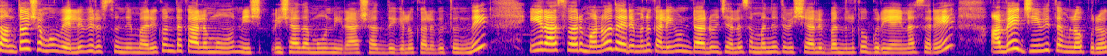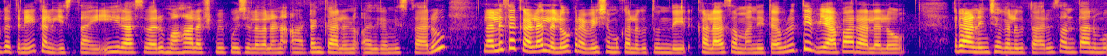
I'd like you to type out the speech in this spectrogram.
సంతోషము వెల్లివిరుస్తుంది మరికొంతకాలము నిష్ విషాదము నిరాశ దిగులు కలుగుతుంది. ఈ రాశి వారు మనోధైర్యమును కలిగి ఉంటారు. జల సంబంధిత విషయాలు ఇబ్బందులకు గురి అయినా సరే అవే జీవితంలో పురోగతిని కలిగిస్తాయి. ఈ రాశి వారు మహాలక్ష్మి పూజల వలన ఆటంకాలను అధిగమిస్తారు. లలిత కళలలో ప్రవేశము కలుగుతుంది. కళా సంబంధిత వృత్తి వ్యాపారాలలో రాణించగలుగుతారు. సంతానము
